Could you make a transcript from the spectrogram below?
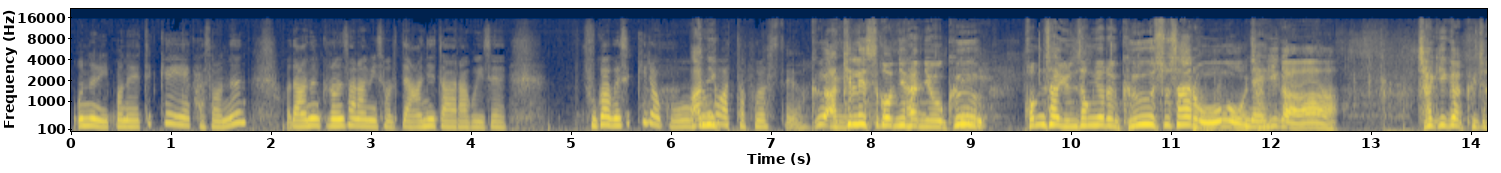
오늘 이번에 TK에 가서는 나는 그런 사람이 절대 아니다라고 이제 부각을 시키려고 한 것 같아 보였어요. 그 네. 아킬레스 건이라뇨. 그 네. 검사 윤석열은 그 수사로 네. 자기가 자기가 그저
